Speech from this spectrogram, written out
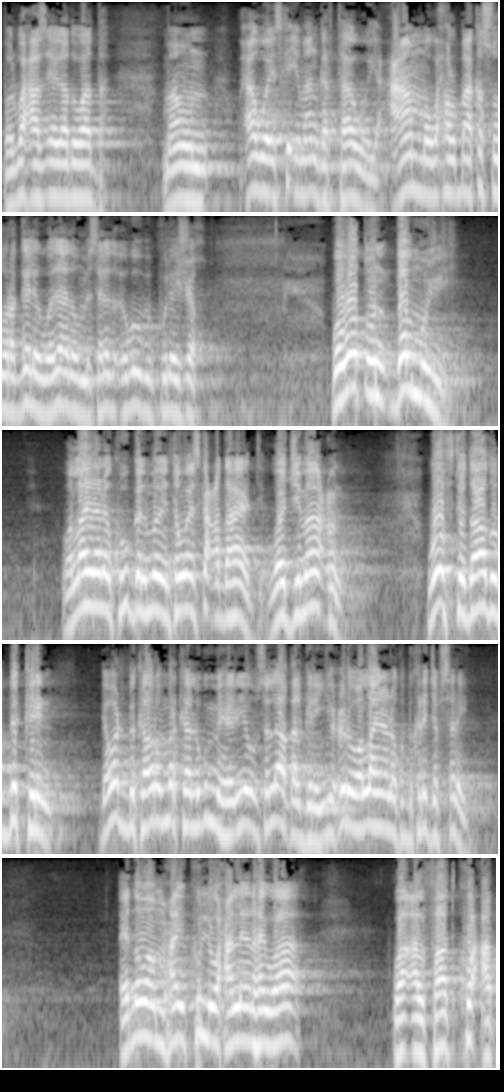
Bal waxaas eeg adugu hadda ma uun waxaa weye iska imaan kartaa weeye. Caama wax walbaa ka suuragale wadaado masalada ogowbi kuleey sheekhu. Wawaun galmuu yidhi. Wallahi inaana kuu galmooyin tan waa iska caddahayd. Wa jimaacun waftidaadu bikrin gabadh bikaaro markaa lagu meheriyo uusan la aqalgelin. Wuxuu uhi wallahi inaana ku bikro jabsanayn. Eedna waa maxay? Kulli waxaan leenahay waa waa alfaad ku cad.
